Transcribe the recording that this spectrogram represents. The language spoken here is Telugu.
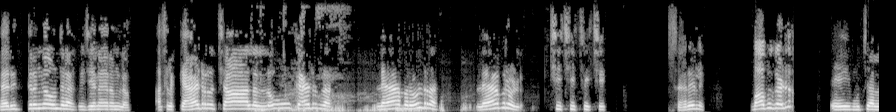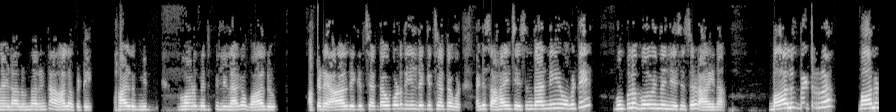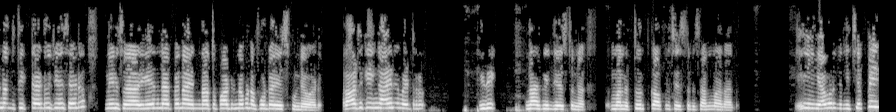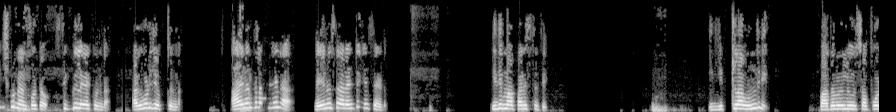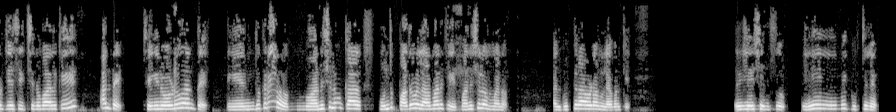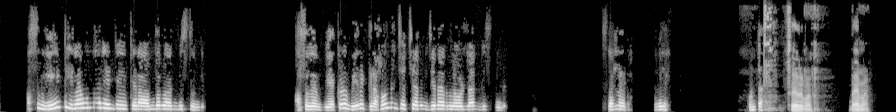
దరిద్రంగా ఉందిరా విజయనగరంలో. అసలు క్యాడర్ చాలా లో క్యాడర్ రా. లేబర్ వాళ్ళు రా. లేబర్ వాళ్ళు చి చి చి చి సరేలే. బాబుగాడు ఏ ముత్యాల నాయుడాలు ఉన్నారంటే. వాళ్ళు ఒకటి. వాళ్ళు గోడ మీద పిల్లిలాగా వాళ్ళు. అక్కడ వాళ్ళ దగ్గర చెడ్డ అవ్వకూడదు వీళ్ళ దగ్గర చెడ్డ అవ్వకూడదు. అంటే సహాయం చేసిన దాన్ని ఒకటి గుంపులో గోవిందం చేసేసాడు ఆయన. బాలు బెటర్ రా. బాలు నన్ను తిట్టాడు చేశాడు. నేను ఏది లేకపోయినా ఆయన నాతో పాటు ఉన్నప్పుడు నా ఫోటో వేసుకుండేవాడు. రాజకీయంగా ఆయనే బెటర్. ఇది నాకు ఇది చేస్తున్న మన తూర్పు కాపులు చేస్తున్న సన్మానాలు. ఈ ఎవరు నేను చెప్పేయించుకున్నాను ఫోటో సిగ్గు లేకుండా. అది కూడా చెప్తున్నా. ఆయనంతలా ఆయన నేను సార్ అంటే చేశాడు ఇది మా పరిస్థితి. ఇట్లా ఉంది. పదవులు సపోర్ట్ చేసి ఇచ్చిన వాళ్ళకి అంతే. చేయనోడు అంతే. ఎందుకురా? మనుషులు కాదు ముందు పదవులా మనకి మనుషులు మనం. అది గుర్తు రావడం ఎవరికి. రిలేషన్స్ ఏమీ గుర్తులేవు అసలు ఏంటి ఇలా ఉన్నారేంటి ఇక్కడ అందరూ అనిపిస్తుంది. అసలు ఎక్కడో వేరే గ్రహం నుంచి వచ్చారు విజయనగరంలో వాళ్ళు అనిపిస్తుంది. సర్లేరా ఉంటా. సరే మేడం. Bye madam.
